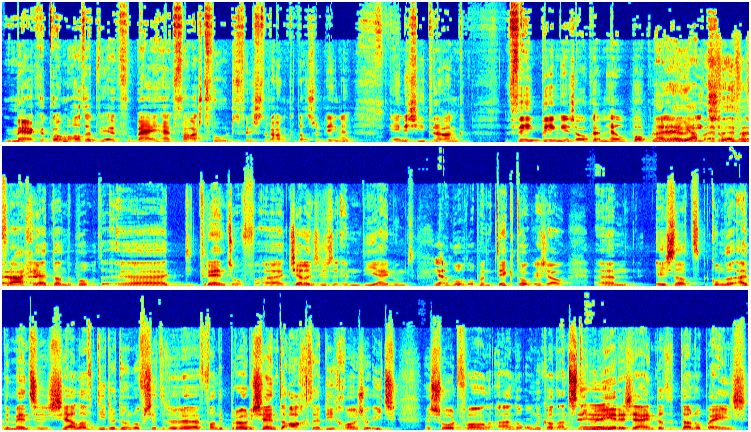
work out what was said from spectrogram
merken komen altijd weer voorbij. Hè, fastfood, frisdrank, dat soort dingen. Energiedrank. Vaping is ook een heel populair maar, uh, ja, iets. Even, even een vraagje. Dan bijvoorbeeld uh, die trends of uh, challenges die jij noemt, ja. bijvoorbeeld op een TikTok en zo. Um, is dat, komt dat uit de mensen zelf die dat doen? Of zitten er van die producenten achter die gewoon zoiets, een soort van aan de onderkant aan het stimuleren nee. zijn, dat het dan opeens,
